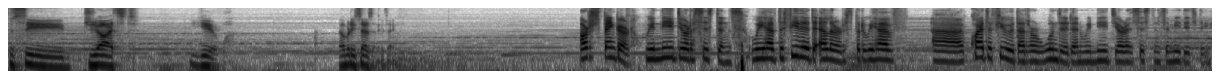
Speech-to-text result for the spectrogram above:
to see just you. Nobody says anything. Archbanker, we need your assistance. We have defeated Ellers, but we have uh, quite a few that are wounded, and we need your assistance immediately.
